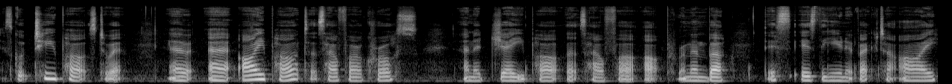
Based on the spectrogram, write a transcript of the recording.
it's got two parts to it, uh, uh, I part, that's how far across, and a J part, that's how far up. Remember, this is the unit vector I,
